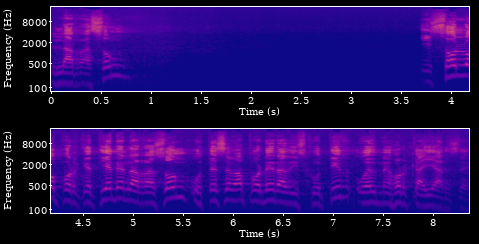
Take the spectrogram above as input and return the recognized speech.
la razón? Y solo porque tiene la razón, usted se va a poner a discutir o es mejor callarse.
